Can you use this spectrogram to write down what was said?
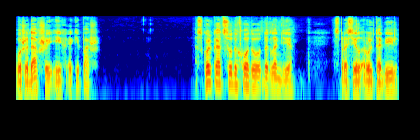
в ожидавший их экипаж. — Сколько отсюда ходу до Гландье? — спросил Рультабиль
